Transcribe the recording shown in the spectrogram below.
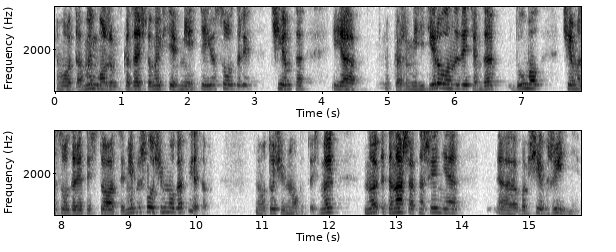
Вот, а мы можем сказать, что мы все вместе ее создали чем-то. Я, скажем, медитировал над этим, да, думал, чем мы создали эту ситуацию, мне пришло очень много ответов. Ну, вот очень много. То есть мы, но это наше отношение э, вообще к жизни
